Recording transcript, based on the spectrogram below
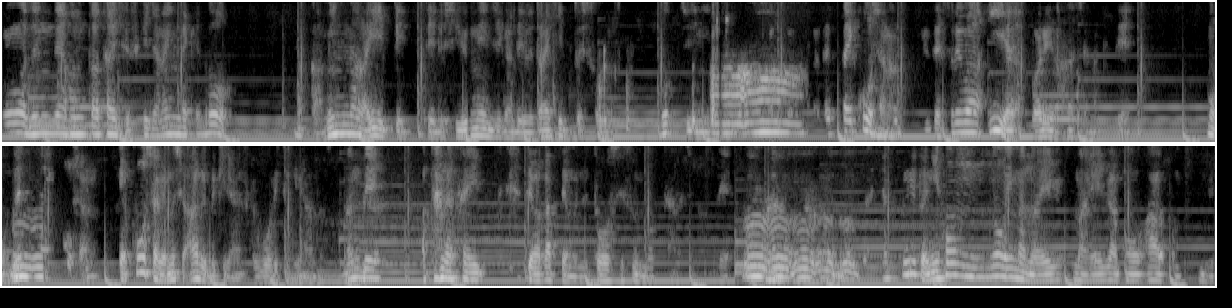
分は全然本当は大して好きじゃないんだけどなんかみんながいいって言ってるし有名人が出る大ヒットしそうですどっちに。絶対後者なんですよ。でそれはいいや悪いの話じゃなくてもう絶対後者、いや後者がむしろあるべきじゃないですか合理的な話なんで当たらないって分かってもね投資するのって話なんで。うんうんうんうんうん。逆に言うと日本の今の映,、まあ、映画もアートも含め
